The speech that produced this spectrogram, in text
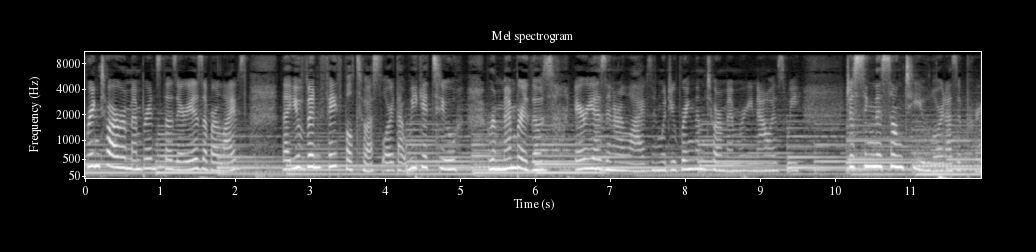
bring to our remembrance those areas of our lives that you've been faithful to us, Lord, that we get to remember those areas in our lives. And would you bring them to our memory now as we just sing this song to you, Lord, as a prayer?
